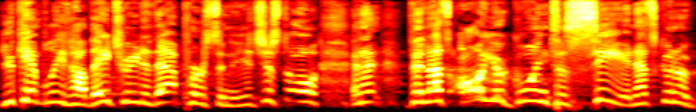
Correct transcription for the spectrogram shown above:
you can't believe how they treated that person, and it's just, oh, and then that's all you're going to see, and that's going to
